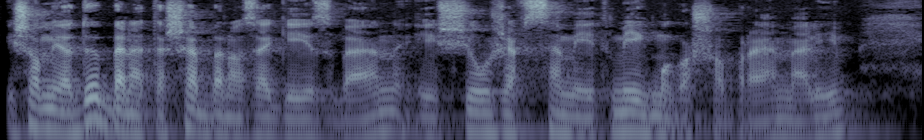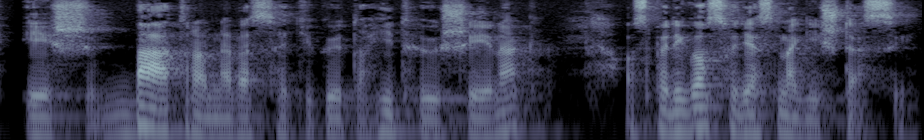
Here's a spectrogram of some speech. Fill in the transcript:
És ami a döbbenetes ebben az egészben, és József szemét még magasabbra emeli, és bátran nevezhetjük őt a hithősének, az pedig az, hogy ezt meg is teszi.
